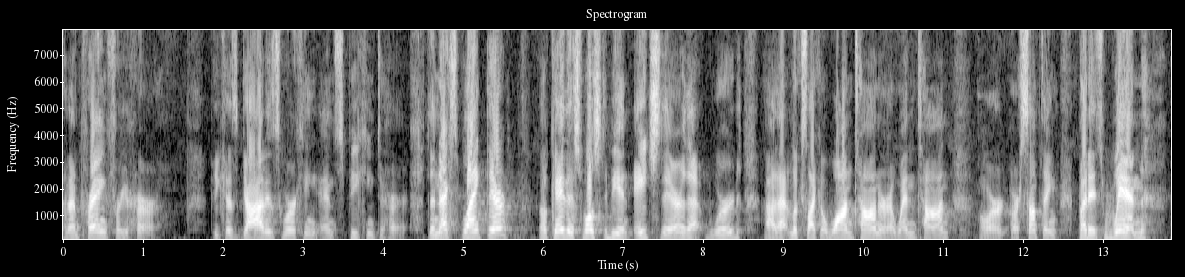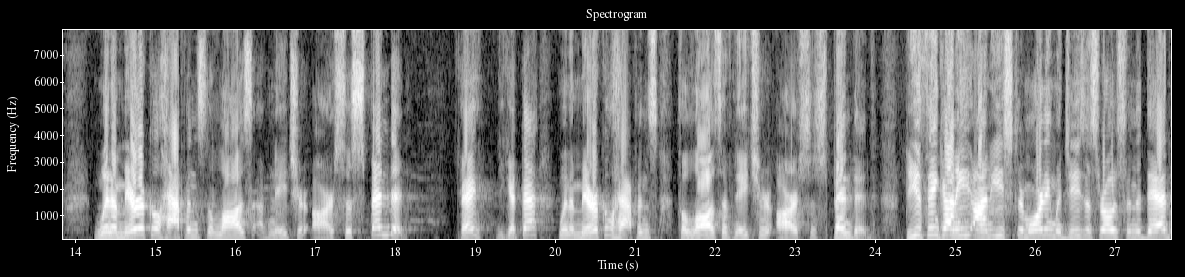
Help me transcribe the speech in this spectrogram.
And I'm praying for her because God is working and speaking to her. The next blank there, okay, there's supposed to be an H there, that word. Uh, that looks like a wonton or a wenton or, or something, but it's when. When a miracle happens, the laws of nature are suspended. Okay, you get that? When a miracle happens, the laws of nature are suspended. Do you think on, e- on Easter morning when Jesus rose from the dead,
